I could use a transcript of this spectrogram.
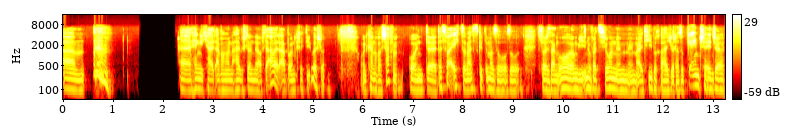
Ähm, äh, hänge ich halt einfach mal eine halbe Stunde auf der Arbeit ab und kriege die Überstunden und kann noch was schaffen. Und äh, das war echt so. Es gibt immer so, so dass Leute sagen, oh, irgendwie Innovation im, im IT-Bereich oder so Game Changer.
